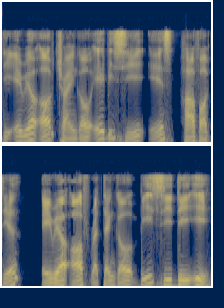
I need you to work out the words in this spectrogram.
the area of triangle ABC is half of the area of rectangle BCDE.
